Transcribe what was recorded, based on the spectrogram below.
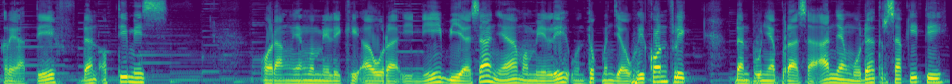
kreatif, dan optimis. Orang yang memiliki aura ini biasanya memilih untuk menjauhi konflik dan punya perasaan yang mudah tersakiti.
